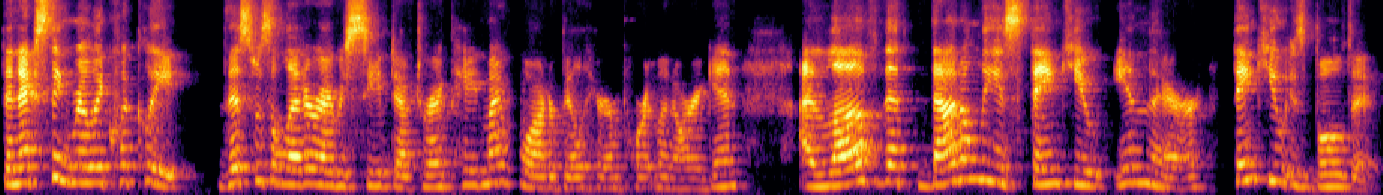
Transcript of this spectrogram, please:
The next thing really quickly, this was a letter I received after I paid my water bill here in Portland, Oregon. I love that not only is thank you in there, thank you is bolded.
